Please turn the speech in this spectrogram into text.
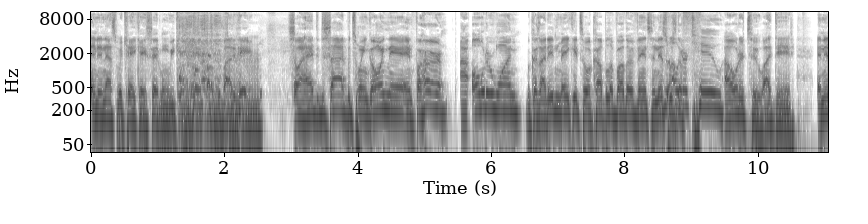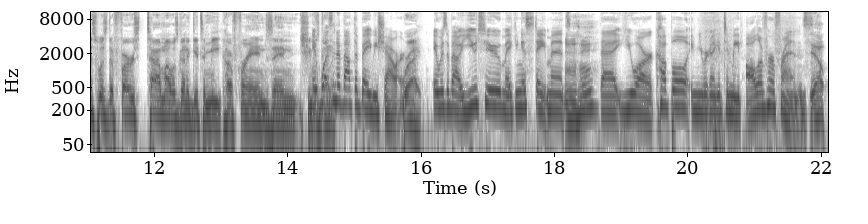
And then that's what KK said when we came here and talked about it here. Mm-hmm. So I had to decide between going there and for her, I owed her one because I didn't make it to a couple of other events, and this You was owed the her two. I owed her two. I did, and this was the first time I was going to get to meet her friends, and she was. It wasn't gonna, about the baby shower. Right. Mm-hmm. It was about you two making a statement that you are a couple and you were going to get to meet all of her friends. Yep,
